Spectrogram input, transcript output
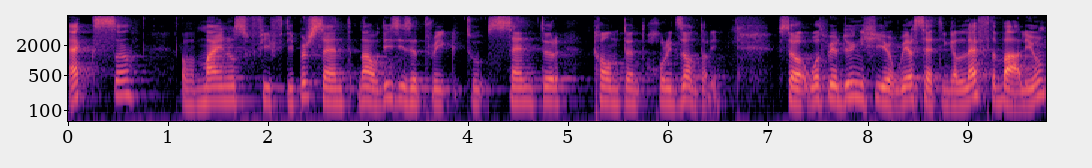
x of minus 50%. Now this is a trick to center content horizontally. So what we're doing here, we are setting a left value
